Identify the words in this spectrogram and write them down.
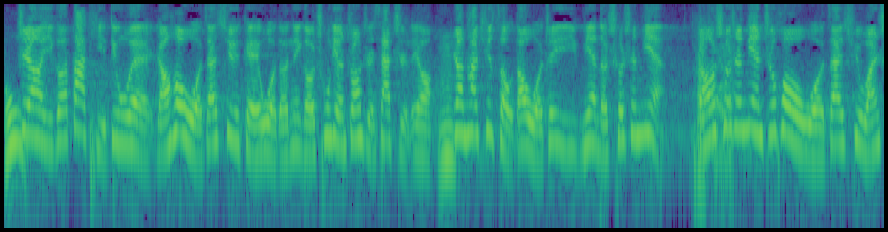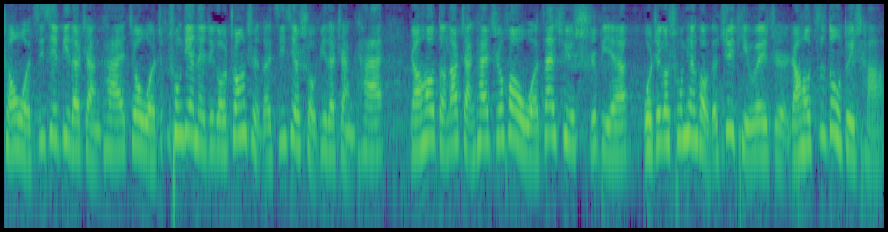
哦。这样一个大体定位，然后我再去给我的那个充电装置下指令，让它去走到我这一面的车身面，然后车身面之后，我再去完成我机械臂的展开，就我充电的这个装置的机械手臂的展开，然后等到展开之后，我再去识别我这个充电口的具体位置，然后自动对插，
